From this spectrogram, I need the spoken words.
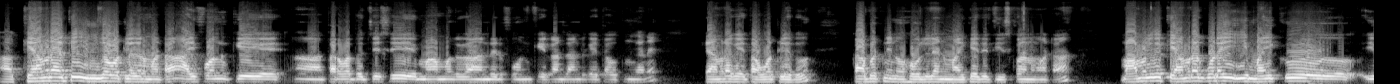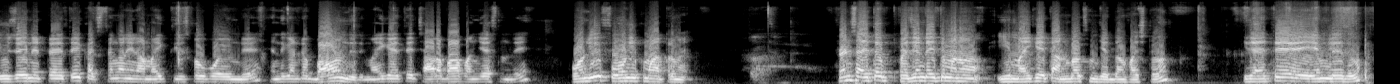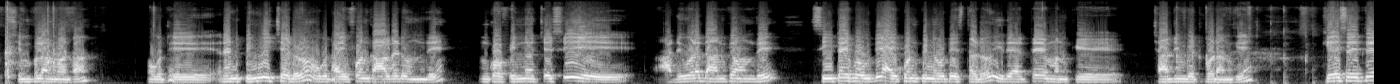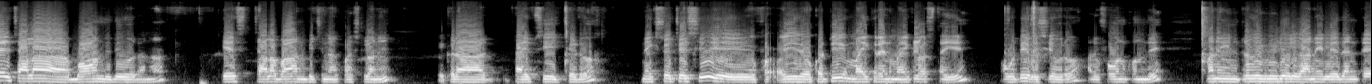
ఆ కెమెరాకి యూజ్ అవ్వట్లేదు అనమాట ఐఫోన్కి తర్వాత వచ్చేసి మామూలుగా ఆండ్రాయిడ్ ఫోన్కి ఇలాంటి దాంట్లోకి అయితే అవుతుంది కానీ కెమెరాకి అయితే అవ్వట్లేదు. కాబట్టి నేను హోలీ ల్యాండ్ మైక్ అయితే తీసుకున్నాను అనమాట మామూలుగా కెమెరాకి కూడా ఈ మైక్ యూజ్ అయినట్టయితే ఖచ్చితంగా నేను ఆ మైక్ తీసుకోకపోయి ఉండే. ఎందుకంటే బాగుంది ఇది. మైక్ అయితే చాలా బాగా పనిచేస్తుంది. ఓన్లీ ఫోన్లకు మాత్రమే. ఫ్రెండ్స్ అయితే ప్రజెంట్ అయితే మనం ఈ మైక్ అయితే అన్బాక్సింగ్ చేద్దాం ఫస్ట్ ఇది అయితే ఏం లేదు సింపుల్ అన్నమాట. ఒకటి రెండు పిన్లు ఇచ్చాడు. ఒకటి ఐఫోన్కి ఆల్రెడీ ఉంది. ఇంకో పిన్ వచ్చేసి అది కూడా దానికే ఉంది. సి టైప్ ఒకటి ఐఫోన్ పిన్ ఒకటి ఇస్తాడు. ఇది అయితే మనకి ఛార్జింగ్ పెట్టుకోవడానికి. కేస్ అయితే చాలా బాగుంది ఇది కూడా కేస్ చాలా బాగా అనిపించింది నాకు ఫస్ట్లోనే ఇక్కడ టైప్ సి ఇచ్చాడు. నెక్స్ట్ వచ్చేసి ఇది ఒకటి మైక్ రెండు మైక్లు వస్తాయి. ఒకటి రిసీవరు అది ఫోన్కి ఉంది మన ఇంటర్వ్యూ వీడియోలు కానీ లేదంటే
